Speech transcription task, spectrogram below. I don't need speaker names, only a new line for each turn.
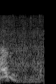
Arf!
